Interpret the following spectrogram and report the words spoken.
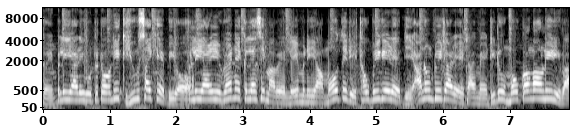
ဆိုရင်ပလေယာတွေကိုတော်တော်လေးဂယူးဆိုင်ခဲ့ပြီးတော့ပလေယာတွေ run နဲ့ classic မှာပဲလဲမနေအောင်မိုးအစ်တွေထုတ်ပေးခဲ့တဲ့အပြင်အားလုံးတွေးကြတဲ့အတိုင်းပဲဒီလိုမုတ်ကောင်းကောင်းလေးတွေပါ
